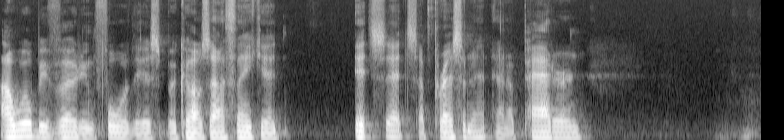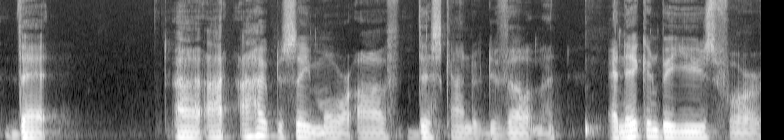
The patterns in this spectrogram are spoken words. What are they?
I will be voting for this because I think it, it sets a precedent and a pattern that uh, I, I hope to see more of this kind of development. And it can be used for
